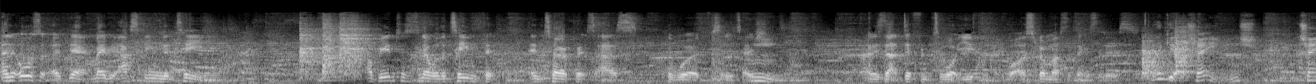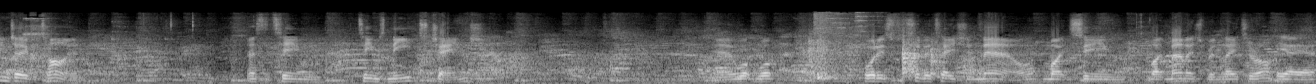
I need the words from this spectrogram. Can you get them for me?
And it also, uh, yeah, maybe asking the team. I'll be interested to know what the team th- interprets as the word facilitation. Hmm. And is that different to what you, what a scrum master thinks it is? I think it'll change, change over time as the team team's needs change. Yeah, what what what is facilitation now might seem like management later on, Yeah,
